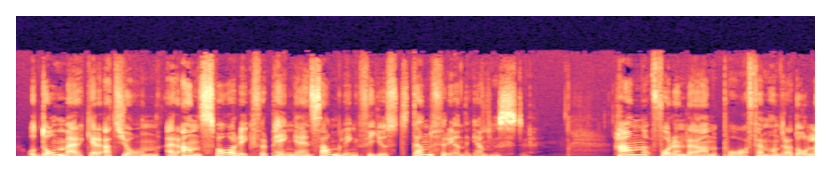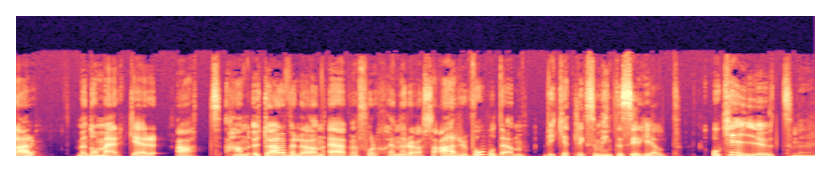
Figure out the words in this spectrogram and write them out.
Och de märker att John är ansvarig för pengainsamling för just den föreningen. Just. Han får en lön på 500 dollar, men de märker att han utöver lön även får generösa arvoden, vilket liksom inte ser helt okej ut. Nej.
